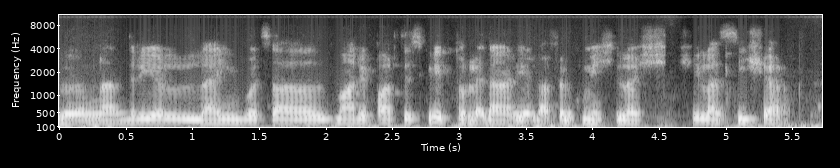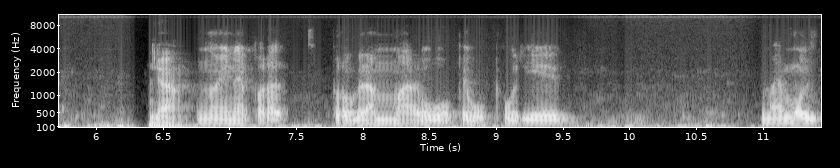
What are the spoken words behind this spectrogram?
în Unreal, ai învățat mare parte scripturile de Unreal, la fel cum e și la, și la C Sharp. Da, Nu e neapărat programare OP pur, e mai mult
